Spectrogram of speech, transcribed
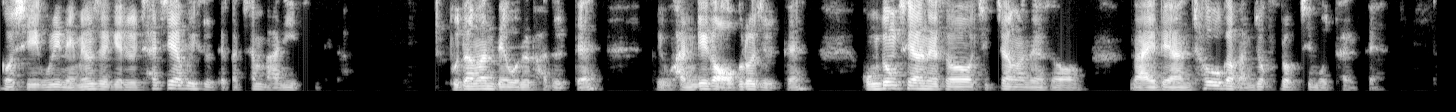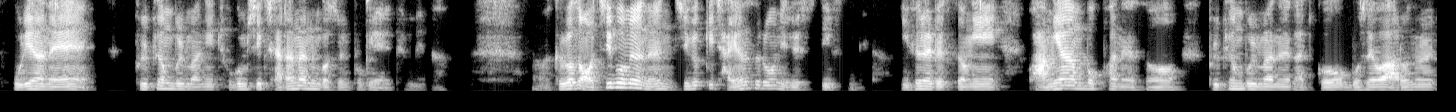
것이 우리 내면 세계를 차지하고 있을 때가 참 많이 있습니다. 부당한 대우를 받을 때, 그리고 관계가 어그러질 때, 공동체 안에서, 직장 안에서 나에 대한 처우가 만족스럽지 못할 때, 우리 안에 불평불만이 조금씩 자라나는 것을 보게 됩니다. 어, 그것은 어찌 보면은 지극히 자연스러운 일일 수도 있습니다. 이스라엘 백성이 광야 한복판에서 불평불만을 갖고 모세와 아론을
